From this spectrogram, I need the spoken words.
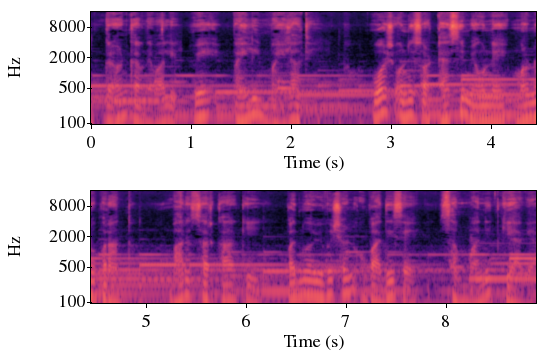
ग्रहण करने वाली वे पहली महिला थी। वर्ष उन्नीस सौ अट्ठासी में उन्हें मरणोपरांत भारत सरकार की पद्म विभूषण उपाधि से सम्मानित किया गया।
